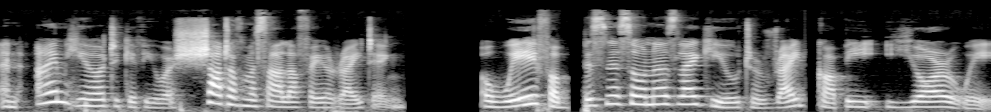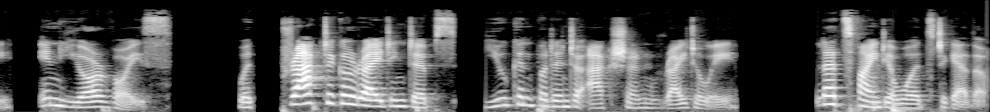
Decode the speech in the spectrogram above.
and I'm here to give you a shot of masala for your writing. A way for business owners like you to write copy your way, in your voice, with practical writing tips you can put into action right away. Let's find your words together.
